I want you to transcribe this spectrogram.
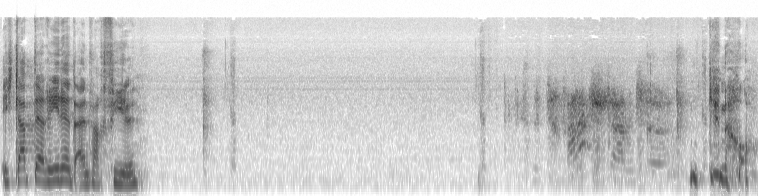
Ich glaube, der redet einfach viel. eine Drahtstante. Genau.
